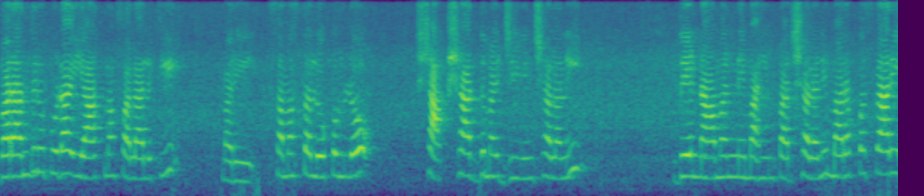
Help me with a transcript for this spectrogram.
వారందరూ కూడా ఈ ఆత్మఫలాలకి మరి సమస్త లోకంలో సాక్షార్థమై జీవించాలని దేని నామాన్ని మహింపరచాలని మరొకసారి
